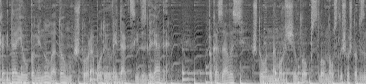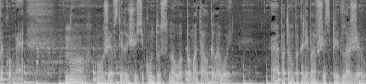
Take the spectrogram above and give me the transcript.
когда я упомянул о том, что работаю в редакции «Взгляда», показалось, что он наморщил лоб, словно услышал что-то знакомое. Но уже в следующую секунду снова помотал головой. А потом, поколебавшись, предложил.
